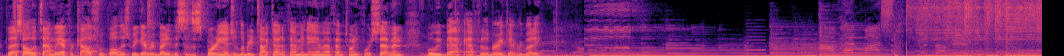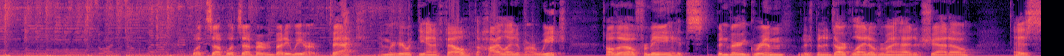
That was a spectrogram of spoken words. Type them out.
But that's all the time we have for college football this week, everybody. This is the Sporting Edge at Liberty Talk.fm and AMFM 24 7. We'll be back after the break, everybody. What's up, what's up, everybody? We are back, and we're here with the NFL, the highlight of our week. Although, for me, it's been very grim. There's been a dark light over my head, a shadow, as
